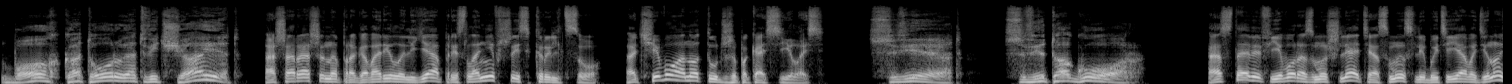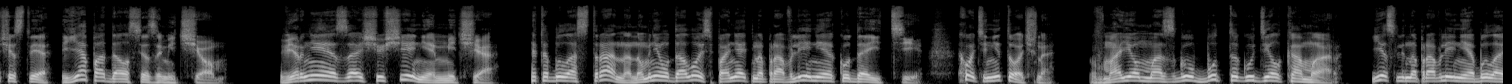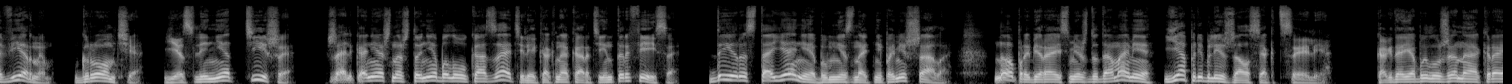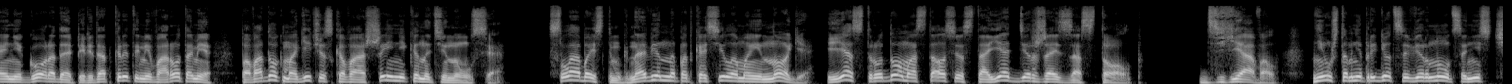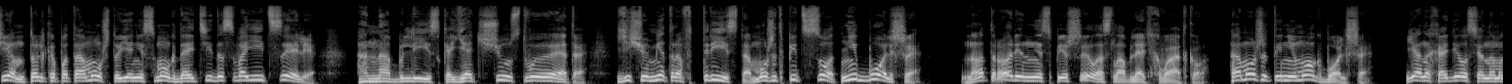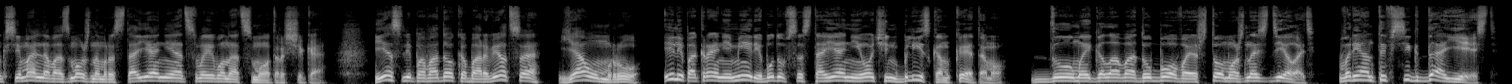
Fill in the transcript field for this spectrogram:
«Бог, который отвечает?» Ошарашенно проговорил Илья, прислонившись к крыльцу, отчего оно тут же покосилось. «Свет! Светогор!» Оставив его размышлять о смысле бытия в одиночестве, я подался за мечом. Вернее, за ощущением меча. Это было странно, но мне удалось понять направление, куда идти, хоть и не точно. В моем мозгу будто гудел комар. Если направление было верным, громче, если нет, тише. Жаль, конечно, что не было указателей, как на карте интерфейса. Да и расстояние бы мне знать не помешало. Но, пробираясь между домами, я приближался к цели. Когда я был уже на окраине города, перед открытыми воротами, поводок магического ошейника натянулся. Слабость мгновенно подкосила мои ноги, и я с трудом остался стоять, держась за столб. Дьявол! Неужто мне придется вернуться ни с чем только потому, что я не смог дойти до своей цели? Она близко, я чувствую это. Еще метров триста, может пятьсот, не больше. Но Трорин не спешил ослаблять хватку. А может, и не мог больше. Я находился на максимально возможном расстоянии от своего надсмотрщика. Если поводок оборвется, я умру, или, по крайней мере, буду в состоянии очень близком к этому. Думай, голова дубовая, что можно сделать. Варианты всегда есть.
